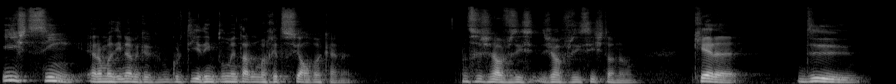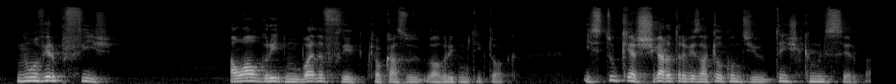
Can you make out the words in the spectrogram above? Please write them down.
E isto sim era uma dinâmica que eu curtia de implementar numa rede social bacana. Não sei se já vos disse, já vos disse isto ou não. Que era de não haver perfis. Há um algoritmo boeda fedido, que é o caso do algoritmo do TikTok. E se tu queres chegar outra vez àquele conteúdo, tens que merecer, pá.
